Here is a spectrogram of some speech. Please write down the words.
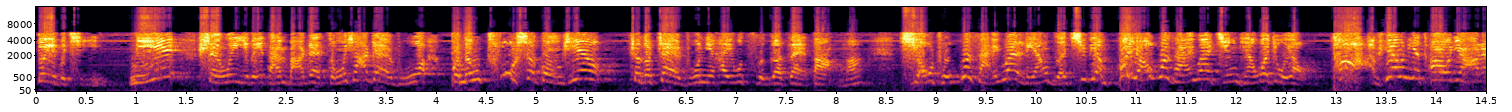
对不起，你身为一位单八寨总辖寨主，不能处事公平。这个寨主你还有资格再当吗？交出吴三元两字，即便不要吴三元，今天我就要踏平你陶家的。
